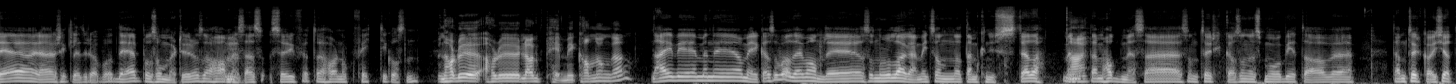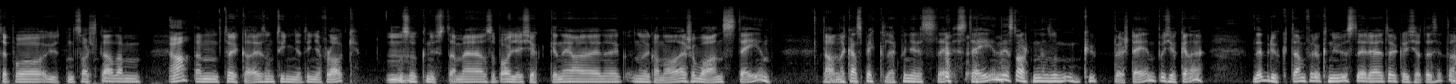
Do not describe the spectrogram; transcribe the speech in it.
det har jeg skikkelig trua på. Det er på sommertur, og så ha med seg Sørg for at du har nok fett i kosten. Men har du, har du lagd pemmikan noen gang? Nei, vi, men i Amerika så var det vanlig altså Nå lager de ikke sånn at de knuste det, da. Men Nei. de hadde med seg sånn tørka sånne små biter av eh, De tørka kjøttet på uten salt, da. De, Ja. de tørka det i sånn tynne, tynne flak. Og så knuste de med altså På alle kjøkken i i Nord-Canada der så var det en stein. Da hadde jeg spekulert på den steinen stein i starten, en sånn kupperstein på kjøkkenet. Det brukte de for å knuse det tørka kjøttet sitt, da.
